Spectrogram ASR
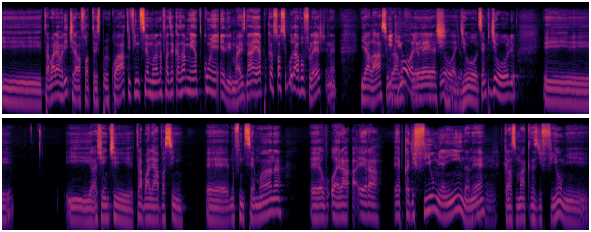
E trabalhava ali, tirava foto 3x4 e fim de semana fazia casamento com ele. Mas na época eu só segurava o flash, né? Ia lá, segurava de o olho, né? flash. De olho. de olho, sempre de olho. E, e a gente trabalhava assim é, no fim de semana. É, era, era época de filme ainda, né? Uhum. Aquelas máquinas de filme,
